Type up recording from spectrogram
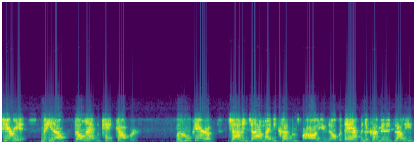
Period. You know, don't have the cake topper. But who cares if John and John might be cousins for all you know, but they happen to come in and tell you.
